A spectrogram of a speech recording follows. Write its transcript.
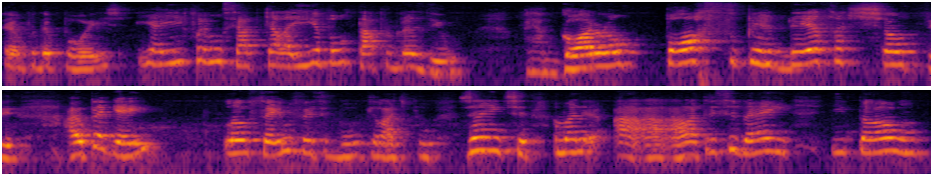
tempo depois, e aí foi anunciado que ela ia voltar pro Brasil. falei, agora eu não posso perder essa chance. Aí eu peguei, lancei no Facebook lá, tipo, gente, a, a, a Latrice vem, então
